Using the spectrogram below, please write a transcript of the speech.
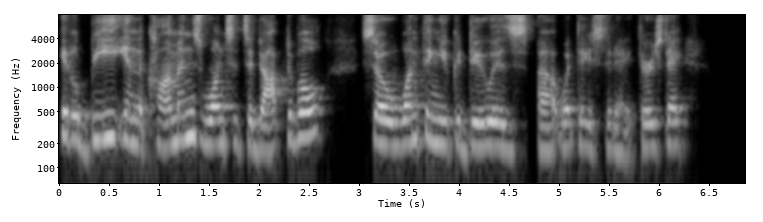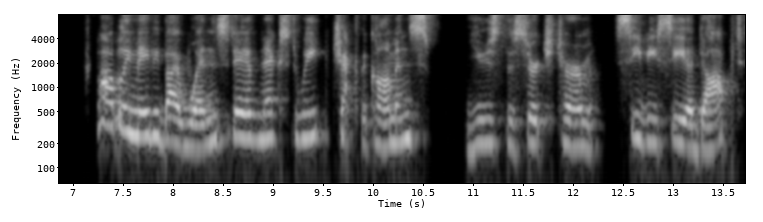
It'll be in the commons once it's adoptable. So one thing you could do is, uh, what day is today? Thursday? Probably maybe by Wednesday of next week, check the commons, use the search term CVC adopt,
